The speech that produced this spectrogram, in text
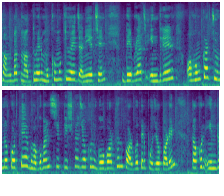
সংবাদ মাধ্যমের মুখোমুখি হয়ে জানিয়েছেন, দেবরাজ ইন্দ্রের অহংকার চূর্ণ করতে ভগবান শ্রীকৃষ্ণ যখন গোবর্ধন পর্বতের পুজো করেন, তখন ইন্দ্র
